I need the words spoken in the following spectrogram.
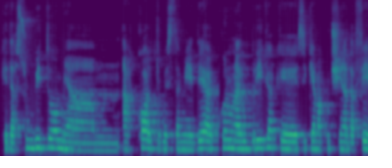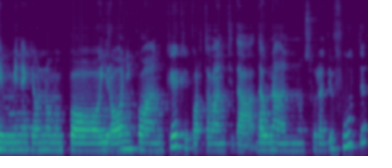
che da subito mi ha, ha, accolto questa mia idea con una rubrica che si chiama Cucina da femmine, che è un nome un po' ironico anche, che porto avanti da, da un anno su Radio Food,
